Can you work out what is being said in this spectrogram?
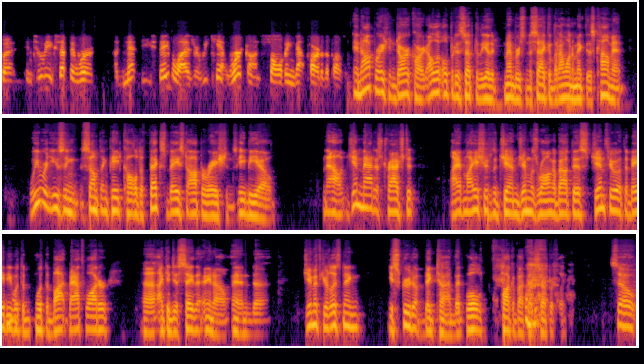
but until we accept that we're a net destabilizer, we can't work on solving that part of the puzzle. In Operation Dark Heart, I'll open this up to the other members in a second, but I want to make this comment. We were using something, Pete, called effects based operations, EBO. Now, Jim Mattis trashed it. I have my issues with Jim. Jim was wrong about this. Jim threw out the baby with the with the bot bathwater. Uh, I could just say that, you know. And uh, Jim, if you're listening, you screwed up big time. But we'll talk about that separately. So,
